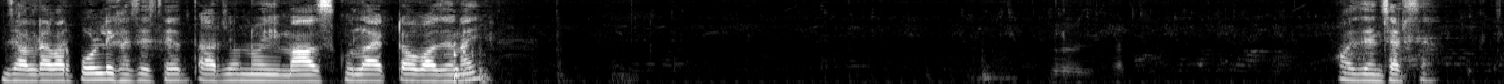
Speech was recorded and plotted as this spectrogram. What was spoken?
জালটা আবার পড়লে খাইছে তার জন্য এই মাছগুলা একটাও বাজে নাই। ছাড়ছে এক তলা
